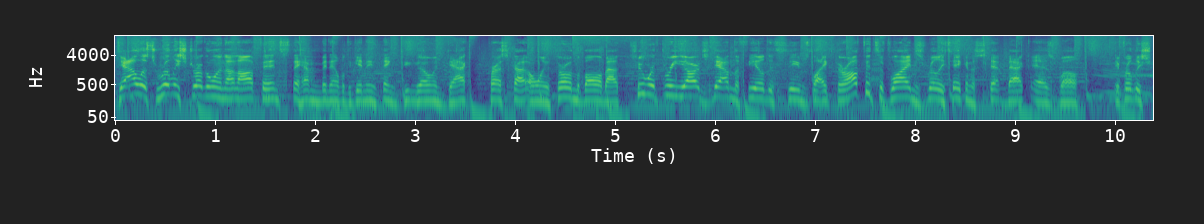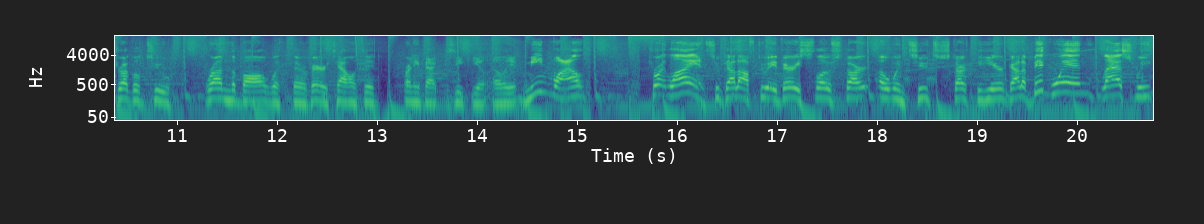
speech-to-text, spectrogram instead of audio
Dallas really struggling on offense. They haven't been able to get anything to go, and Dak Prescott only throwing the ball about two or three yards down the field, it seems like. Their offensive line has really taken a step back as well. They've really struggled to run the ball with their very talented running back, Ezekiel Elliott. Meanwhile, Detroit Lions, who got off to a very slow start, 0 2 to start the year, got a big win last week,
